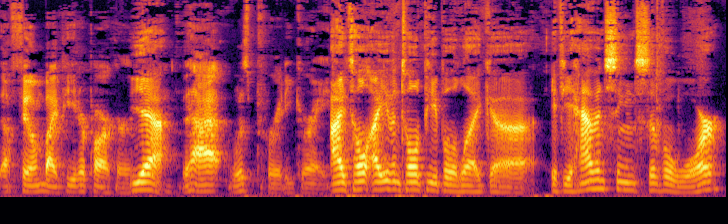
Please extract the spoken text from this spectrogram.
a film by Peter Parker. Yeah, that was pretty great. I told. I even told people like, uh, if you haven't seen Civil War,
